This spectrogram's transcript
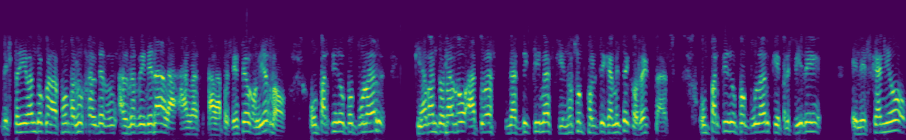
Le está llevando con la alfombra roja al Albert Rivera a la, a, la, a la presidencia del gobierno. Un Partido Popular que ha abandonado a todas las víctimas que no son políticamente correctas. Un Partido Popular que prefiere el escaño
